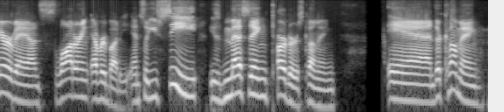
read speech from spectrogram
caravans slaughtering everybody. And so you see these menacing Tartars coming, and they're coming,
